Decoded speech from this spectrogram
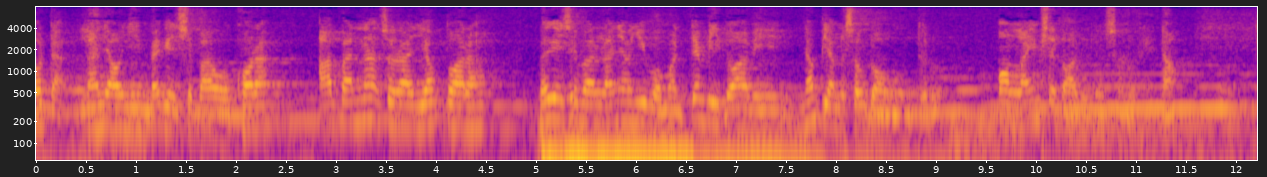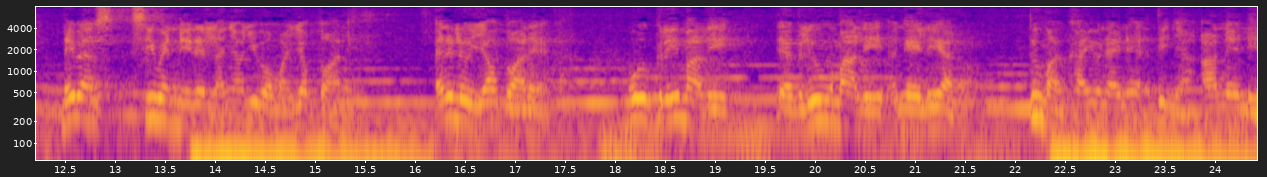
ောတာလမ်းကြောင်းကြီးမဂ္ဂင်၈ပါးကိုခေါ်တာအာပန္နဆိုတာရောက်သွားတာမဂ္ဂင်၈ပါးလမ်းကြောင်းကြီးပေါ်မှာတက်ပြီးသွားပြီနောက်ပြန်မဆုတ်တော့ဘူးသူတို့ online ဖြစ်သွားပြီလို့ဆိုလို့ရတယ်နော်နိဗ္ဗာန်စီးဝင်နေတဲ့လမ်းကြောင်းကြီးပေါ်မှာရောက်သွားတယ်အဲ့ဒီလိုရောက်သွားတဲ့အခါဟိုကလေးမလေးအဲဘလူးငမလေးအငယ်လေးကတော့သူ့မှာခံယူနိုင်တဲ့အသိဉာဏ်အားနည်းနေ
